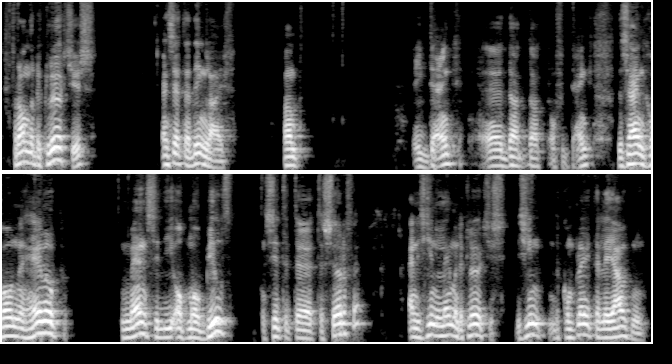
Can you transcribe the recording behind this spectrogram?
verander de kleurtjes en zet dat ding live. Want ik denk uh, dat, dat, of ik denk, er zijn gewoon een hele hoop mensen die op mobiel zitten te, te surfen en die zien alleen maar de kleurtjes. Die zien de complete layout niet.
